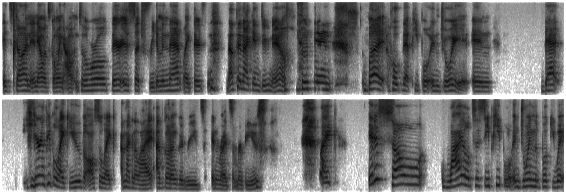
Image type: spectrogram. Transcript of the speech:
it's done and now it's going out into the world there is such freedom in that like there's nothing i can do now and but hope that people enjoy it and that hearing people like you but also like i'm not gonna lie i've gone on goodreads and read some reviews. Like it is so wild to see people enjoying the book you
